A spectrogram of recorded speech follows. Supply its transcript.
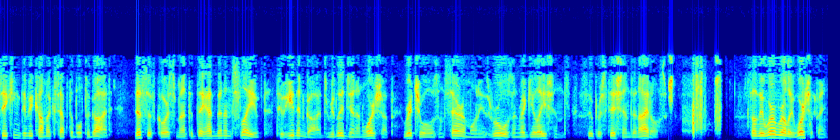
seeking to become acceptable to God. This, of course, meant that they had been enslaved to heathen gods, religion and worship, rituals and ceremonies, rules and regulations, superstitions and idols. So they were really worshiping,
